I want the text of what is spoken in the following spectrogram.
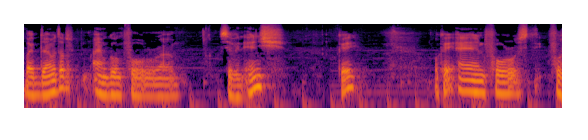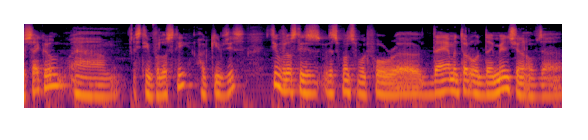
pipe diameter. I'm going for um, seven inch. Okay. Okay, and for for cyclone um, steam velocity, I'll keep this. Steam velocity is responsible for uh, diameter or dimension of the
